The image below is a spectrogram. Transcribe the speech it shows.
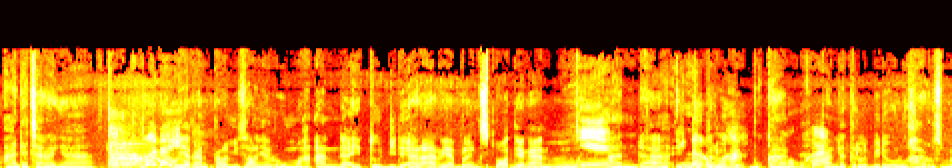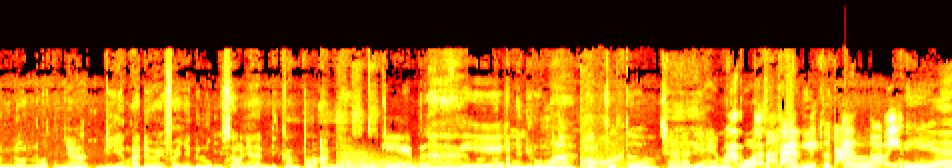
Ada caranya. Ada ini. Iya kan? Kalau misalnya rumah Anda itu di daerah area blank spot ya kan? Hmm? Iya. Anda itu Pindah terlebih rumah. bukan. Oh, bukan. Anda terlebih dahulu harus mendownloadnya di yang ada wifi-nya dulu, misalnya di kantor Anda. Oke berarti Baru nontonnya di rumah. itu tuh cara dia hemat kuota Pantesan kayak di gitu tuh. kantor itu. Iya.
